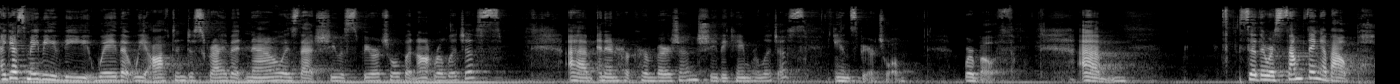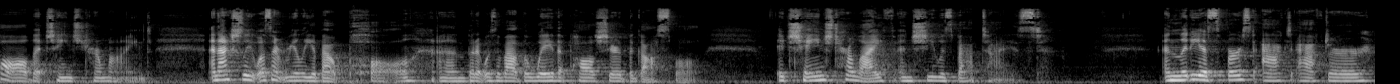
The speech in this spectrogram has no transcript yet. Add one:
I guess maybe the way that we often describe it now is that she was spiritual but not religious. Um, and in her conversion, she became religious and spiritual. We're both. Um, so there was something about Paul that changed her mind. And actually, it wasn't really about Paul, um, but it was about the way that Paul shared the gospel. It changed her life, and she was baptized. And Lydia's first act after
